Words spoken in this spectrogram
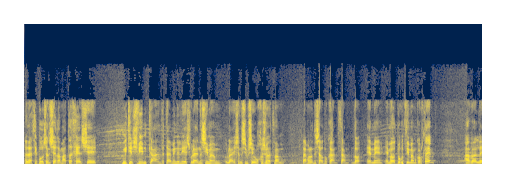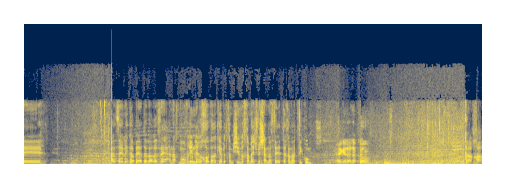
אז זה הסיפור של אנשי רמת רחל שמתיישבים כאן, ותאמינו לי, יש אולי אנשים היום, אולי יש אנשים שהיו חושבים לעצמם, למה לא נשארנו כאן? סתם, לא, הם, אה, הם מאוד מרוצים מהמקום שלהם, אבל... אה, אז זה לגבי הדבר הזה. אנחנו עוברים לרחוב הרכבת 55 ושם נעשה את תחנת סיכום. רגע, לא לקום. ככה.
